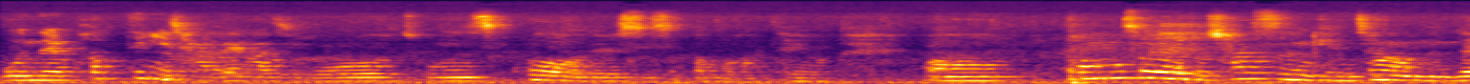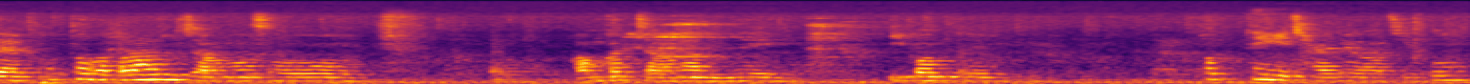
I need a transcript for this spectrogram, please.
오늘 퍼팅이 잘 돼가지고 좋은 스코어 낼 수 있었던 것 같아요. 어, 평소에도 샷은 괜찮았는데 퍼터가 따라주지 않아서 어, 안 같지 않았는데 이번 대회 퍼팅이 잘 돼가지고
